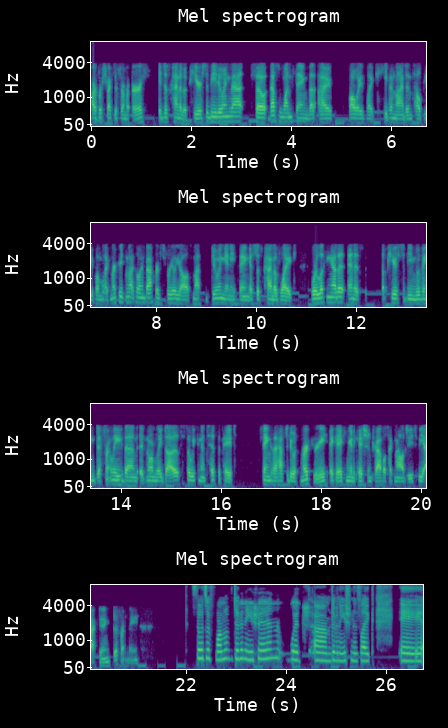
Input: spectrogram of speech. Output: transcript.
our perspective from Earth, it just kind of appears to be doing that. So that's one thing that I always like keep in mind and tell people. I'm like, Mercury's not going backwards for real, y'all. It's not doing anything. It's just kind of like we're looking at it and it appears to be moving differently than it normally does. So we can anticipate things that have to do with Mercury, aka communication, travel, technology, to be acting differently. So it's a form of divination, which um, divination is like a,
